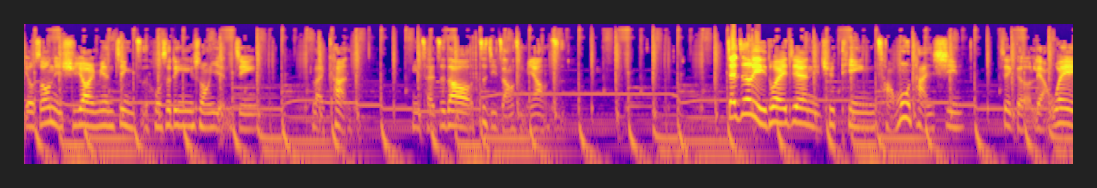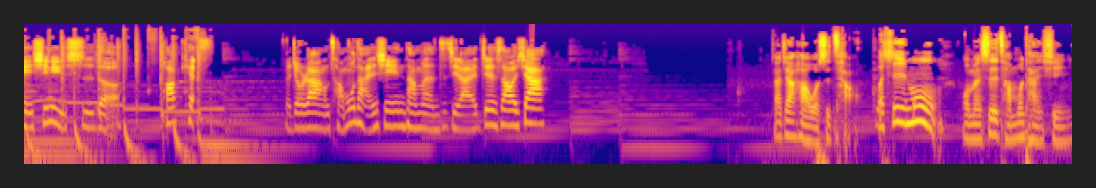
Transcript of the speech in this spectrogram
有时候你需要一面镜子，或是另一双眼睛来看，你才知道自己长什么样子。在这里推荐你去听草木谈心这个两位心理师的 podcast，那就让草木谈心他们自己来介绍一下。大家好，我是草，我是木，我们是草木谈心。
